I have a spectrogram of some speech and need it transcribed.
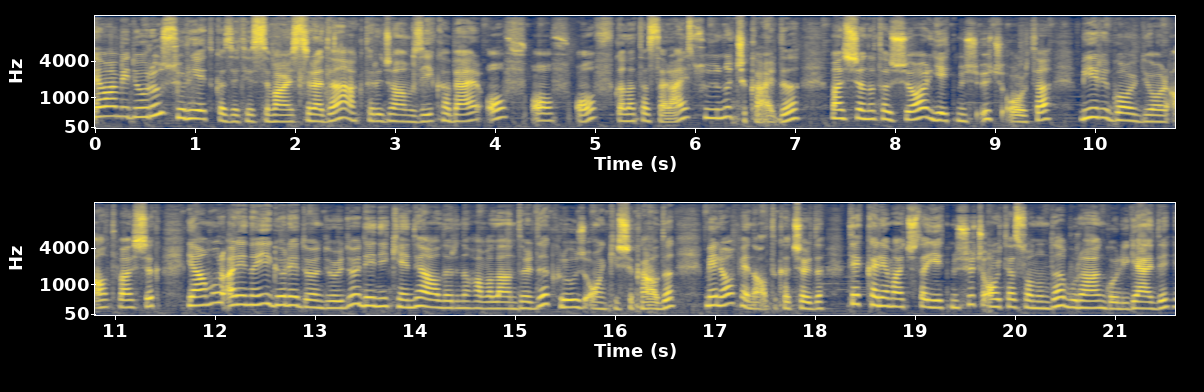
Devam ediyoruz. Hürriyet gazetesi var sırada. Aktaracağımız ilk haber of of of Galatasaray suyunu çıkardı. Başlığını taşıyor 73 orta bir gol diyor alt başlık. Yağmur arenayı göle döndürdü. Deni kendi ağlarını havalandırdı. Cruz 10 kişi kaldı. Melo penaltı kaçırdı. Tek kale maçta 73 orta sonunda Burak'ın golü geldi.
